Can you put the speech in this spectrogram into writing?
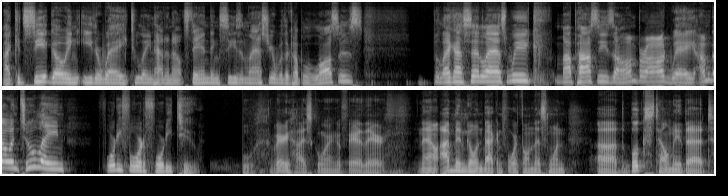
I could see it going either way. Tulane had an outstanding season last year with a couple of losses. But like I said last week, my posse's on Broadway. I'm going Tulane 44 to 42. Ooh, very high scoring affair there. Now, I've been going back and forth on this one. Uh, the books tell me that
